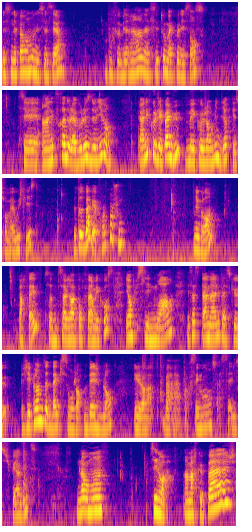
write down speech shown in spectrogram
mais ce n'est pas vraiment nécessaire. Vous faites bien rien assez tôt ma connaissance. C'est un extrait de La voleuse de livres, un livre que j'ai pas lu, mais que j'ai envie de lire, qui est sur ma wishlist. Le tote bag est franchement chou. Il est grand, parfait, ça me servira pour faire mes courses. Et en plus, il est noir, et ça c'est pas mal parce que j'ai plein de tote bags qui sont genre beige blanc, et genre, bah forcément, ça salit super vite. Là au moins, c'est noir. Un marque-page,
